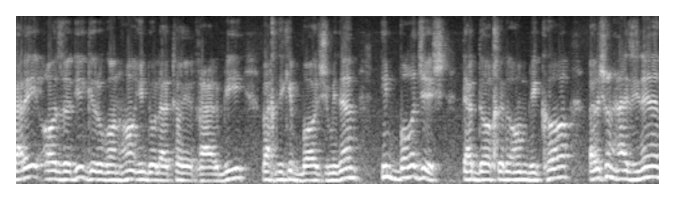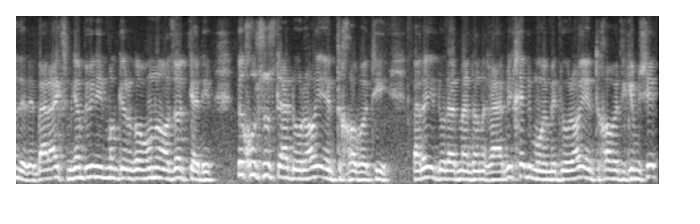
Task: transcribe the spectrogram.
برای آزادی گروگان ها این دولت های غربی وقتی که باج میدن این باجش در داخل آمریکا برایشون هزینه نداره. برعکس میگن ببینید ما گروگان رو آزاد کردیم. به خصوص در دوره های انتخاباتی. برای دولت مدان غربی خیلی مهمه. دوره های انتخاباتی که میشه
